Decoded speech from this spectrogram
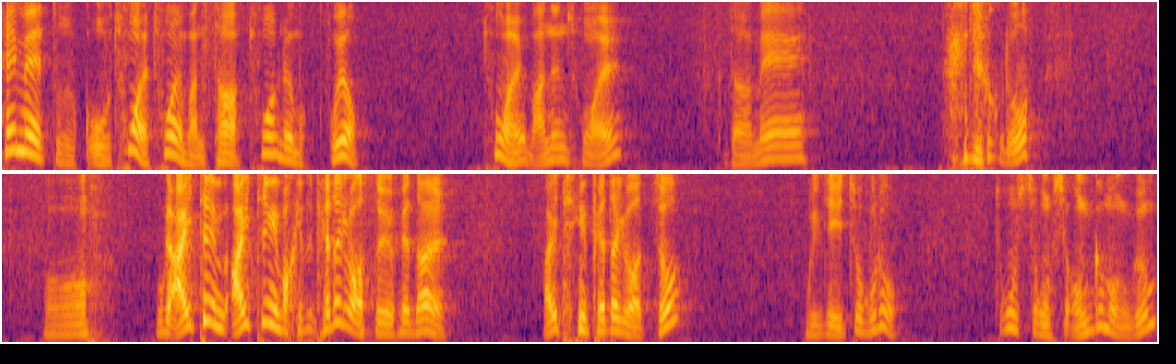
헬멧도 좋고, 오, 총알, 총알 많다. 총알을 먹고요. 총알, 많은 총알. 그 다음에, 왼쪽으로, 어, 우리 아이템, 아이템이 막 배달이 왔어요, 배달. 아이템이 배달이 왔죠? 우리 이제 이쪽으로 조금씩 조금씩 엉금엉금,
